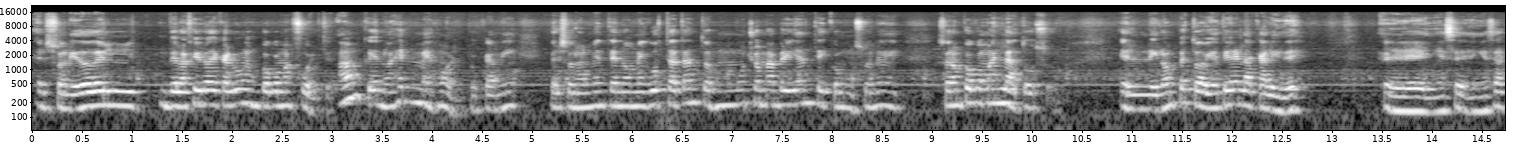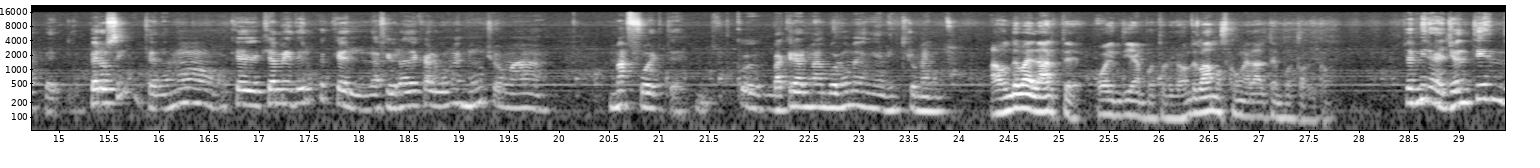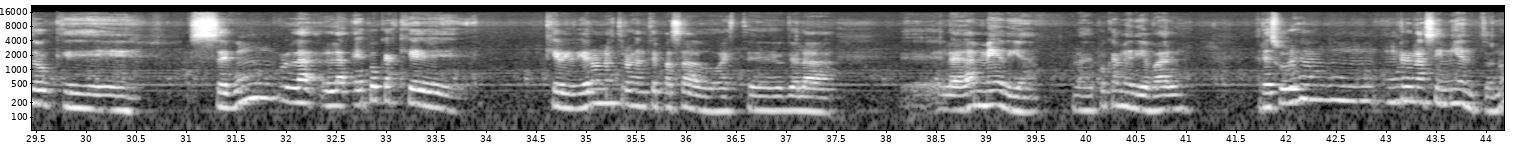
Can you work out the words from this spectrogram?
El sonido del- de la fibra de carbón es un poco más fuerte, aunque no es el mejor, porque a mí personalmente no me gusta tanto, es mucho más brillante y como suene, suena un poco más latoso. El nylon pues todavía tiene la calidez eh, en, ese, en ese aspecto. Pero sí, tenemos que, que admitir pues, que la fibra de carbón es mucho más, más fuerte, va a crear más volumen en el instrumento. ¿A dónde va el arte hoy en día en Puerto Rico? ¿A dónde vamos con el arte en Puerto Rico? Pues mira, yo entiendo que según la- las épocas que, que vivieron nuestros antepasados, este, de la, eh, la Edad Media, la época medieval, resurge un, un renacimiento, ¿no?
